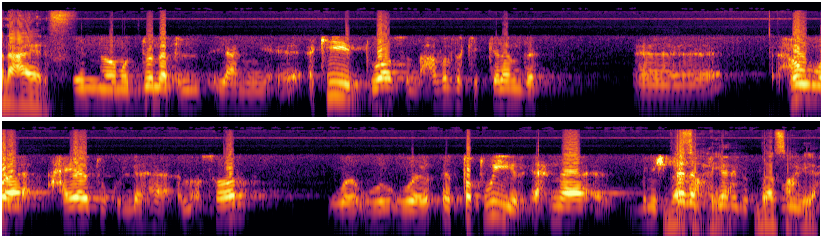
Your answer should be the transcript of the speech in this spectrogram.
أنا عارف. إنه مدنا في يعني أكيد واصل لحضرتك الكلام ده. هو حياته كلها الآثار والتطوير. إحنا ده بنشتغل في جانب ده التطوير. صحيح.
